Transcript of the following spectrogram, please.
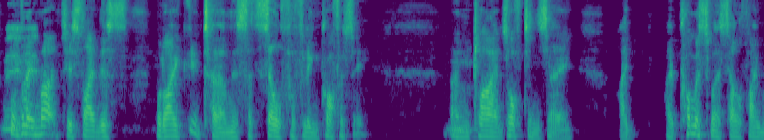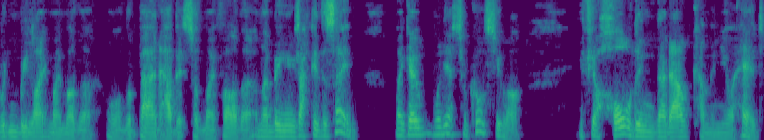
well, very much. It's like this, what I term this self fulfilling prophecy. And mm. clients often say, I, I promised myself I wouldn't be like my mother or the bad habits of my father, and I'm being exactly the same. I go, Well, yes, of course you are. If you're holding that outcome in your head,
